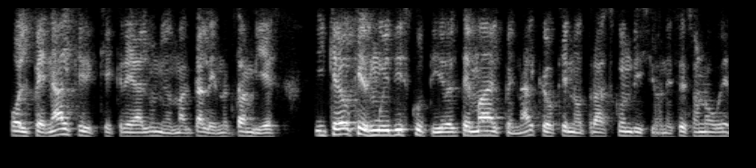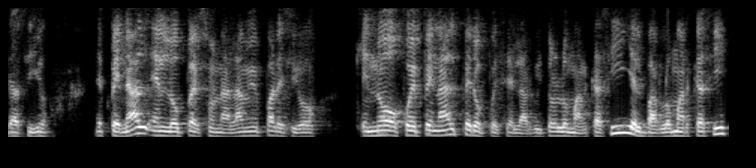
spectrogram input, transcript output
o el penal que, que crea la Unión Magdalena también. Y creo que es muy discutido el tema del penal creo que en otras condiciones eso no hubiera sido eh, penal. En lo personal a mí me pareció que no fue penal, pero pues el árbitro lo marca así y el VAR lo marca así,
